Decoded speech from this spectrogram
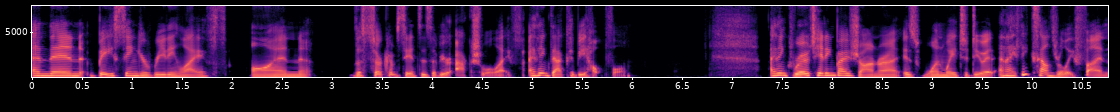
and then basing your reading life on the circumstances of your actual life, I think that could be helpful. I think rotating by genre is one way to do it. And I think sounds really fun.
